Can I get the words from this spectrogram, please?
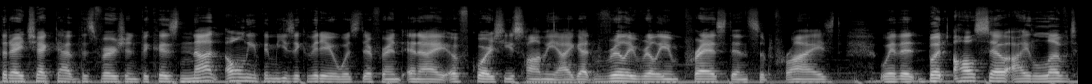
that i checked out this version because not only the music video was different and i of course you saw me. I got really really impressed and surprised with it but also i loved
